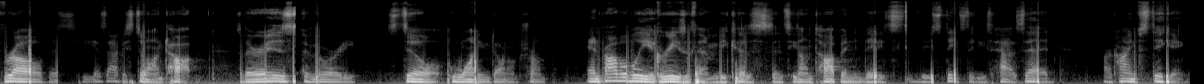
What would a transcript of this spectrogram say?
through all this, he is actually still on top. So there is a majority still wanting Donald Trump and probably agrees with him because since he's on top and they, the states that he has said are kind of sticking.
